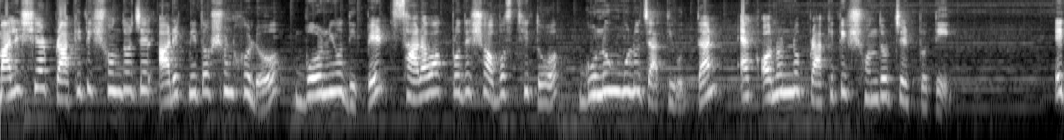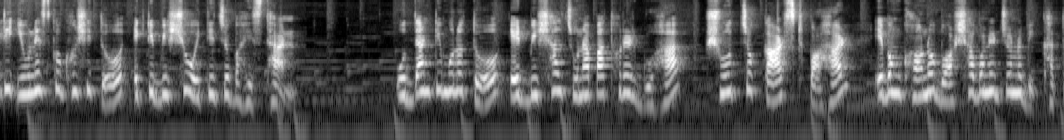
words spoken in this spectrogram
মালয়েশিয়ার প্রাকৃতিক সৌন্দর্যের আরেক নিদর্শন হল বর্ণীয় দ্বীপের সারাওয়াক প্রদেশে অবস্থিত গুনুংমুলু জাতীয় উদ্যান, এক অনন্য প্রাকৃতিক সৌন্দর্যের প্রতীক। এটি ইউনেস্কো ঘোষিত একটি বিশ্ব ঐতিহ্যবাহী স্থান। উদ্যানটি মূলত এর বিশাল চুনাপাথরের গুহা, সুউচ্চ কার্স্ট পাহাড় এবং ঘন বর্ষাবনের জন্য বিখ্যাত।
